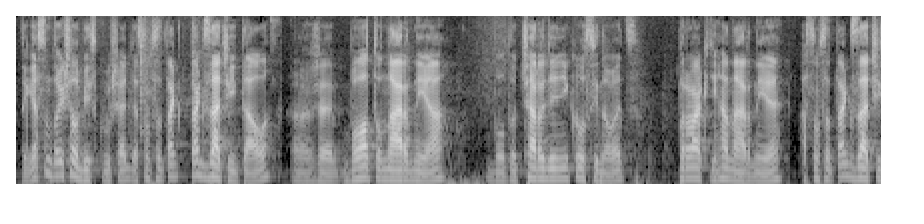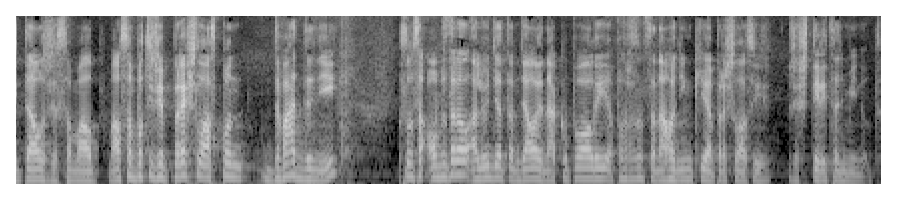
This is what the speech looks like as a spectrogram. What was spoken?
Tak ja som to išiel vyskúšať, ja som sa tak, tak začítal, eh, že bola to Narnia, bol to Čarodeníkov synovec, prvá kniha Narnie a som sa tak začítal, že som mal, mal som pocit, že prešlo aspoň dva dni, som sa obzrel a ľudia tam ďalej nakupovali a pozrel som sa na hodinky a prešlo asi že 40 minút.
